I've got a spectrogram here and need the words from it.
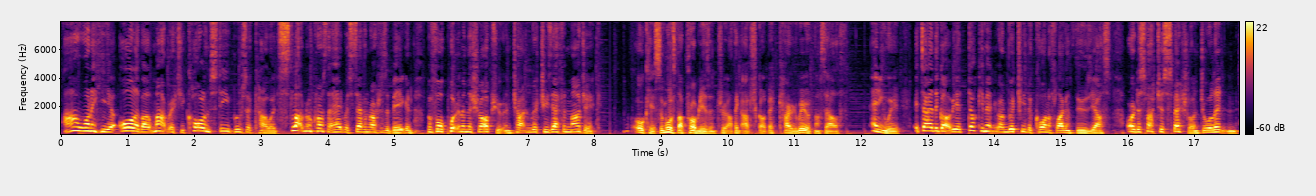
I want to hear all about Matt Ritchie calling Steve Bruce a coward, slapping him across the head with seven rashers of bacon before putting him in the sharpshooter and chatting Ritchie's effing magic. Okay, so most of that probably isn't true. I think I just got a bit carried away with myself. Anyway, it's either got to be a documentary on Ritchie the corner flag enthusiast or a Dispatches special on Joelinton,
